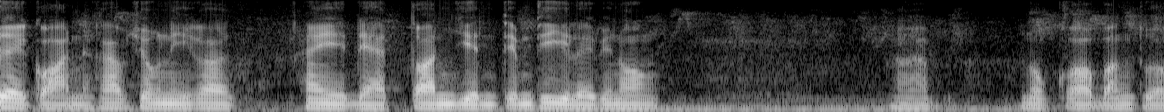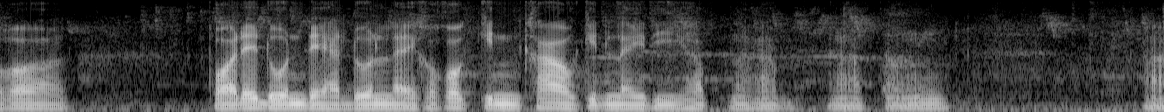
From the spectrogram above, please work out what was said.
รื่อยๆก่อนนะครับ ช่วงนี้ก็ให้แดดตอนเย็นเต็มที่เลยพี่น้องนะครับ นกก็บางตัวก็ พอได้โดนแดดโดนอะไรเขาก็กินข้าวกินอะไรดีครับนะครับนะครับทั้งอ่า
